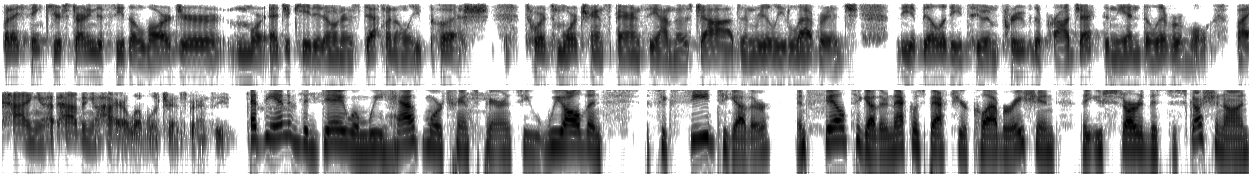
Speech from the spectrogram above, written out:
But I think you're starting to see the larger, more educated owners definitely push towards more transparency on those jobs and really leverage the ability to improve the project and the end deliverable by having a, having a higher level of transparency. At the end of the day, when we have more transparency, we all then s- succeed together and fail together. And that goes back to your collaboration that you started this discussion on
